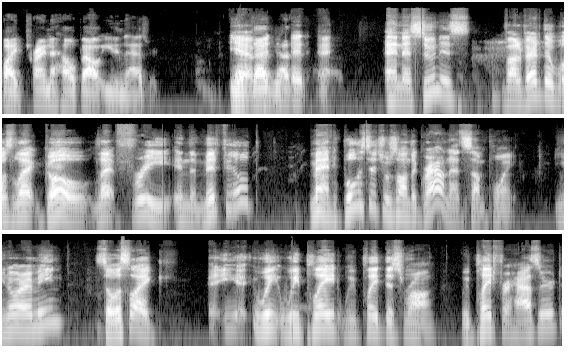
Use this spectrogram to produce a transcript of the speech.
by trying to help out Eden Hazard. Yeah, that, and, and, and, as soon as Valverde was let go, let free in the midfield, man, Pulisic was on the ground at some point. You know what I mean? So it's like we we played we played this wrong. We played for Hazard,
